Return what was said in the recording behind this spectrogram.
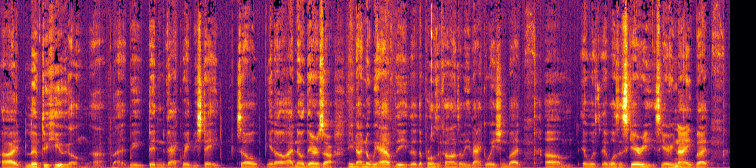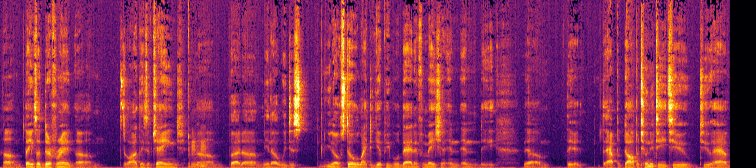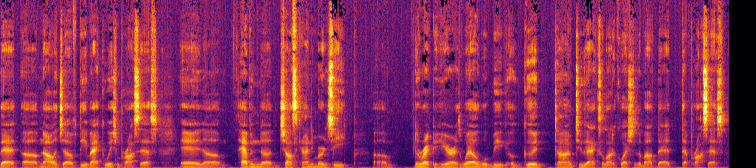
I lived to Hugo. Uh, I, we didn't evacuate; we stayed. So you know, I know there's a you know I know we have the, the, the pros and cons of evacuation, but um, it was it was a scary scary night, but um, things are different. Um, a lot of things have changed, mm-hmm. Um, but um, you know we just you know still like to give people that information and and the um, the the, the opportunity to to have that uh, knowledge of the evacuation process and um, having the Charleston County Emergency um, Director here as well will be a good time to ask a lot of questions about that that process.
